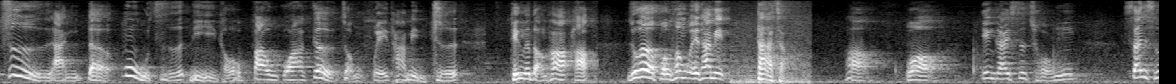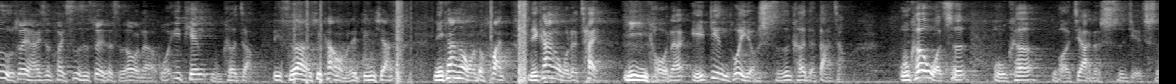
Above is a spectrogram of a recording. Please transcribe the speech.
自然的物质，里头包括各种维他命值，听得懂哈？好，如何补充维他命？大枣，啊，我应该是从三十五岁还是快四十岁的时候呢，我一天五颗枣。你实际上去看我们的冰箱。你看看我的饭，你看看我的菜里头呢，一定会有十颗的大枣，五颗我吃，五颗我家的师姐吃。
